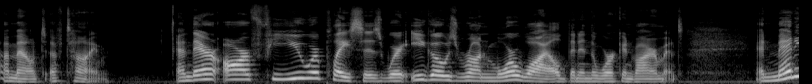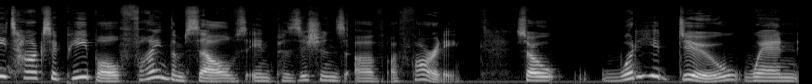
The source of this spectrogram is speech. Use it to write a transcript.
amount of time. And there are fewer places where egos run more wild than in the work environment. And many toxic people find themselves in positions of authority. So, what do you do when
